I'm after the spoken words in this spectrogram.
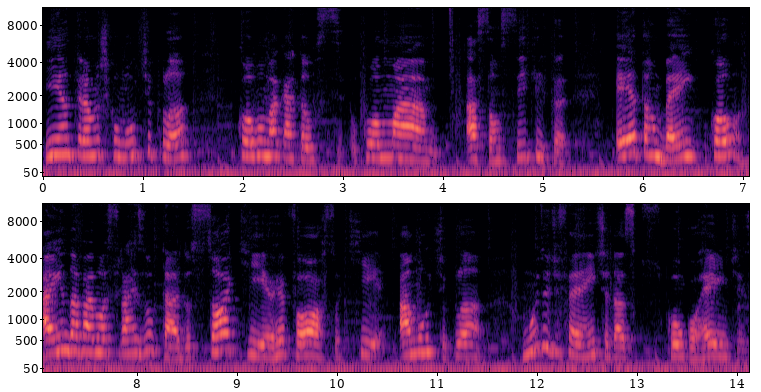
e entramos com Multiplan como uma cartão, como uma ação cíclica e também com, ainda vai mostrar resultados. Só que eu reforço que a Multiplan, muito diferente das concorrentes,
